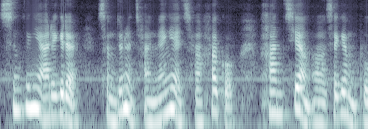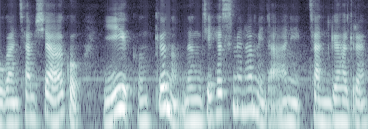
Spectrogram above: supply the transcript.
순등이 아뢰기를 성준은 장명에 처하고 한치영, 어세겸 부관 참시하고 이 근교는 능지했으면 합니다. 아니 전교하기를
